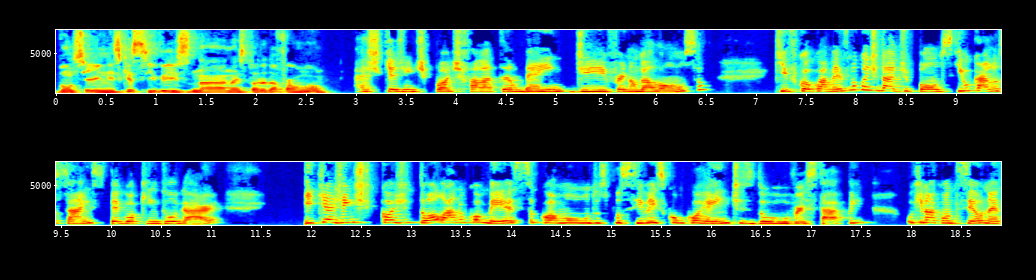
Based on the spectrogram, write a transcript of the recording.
vão ser inesquecíveis na, na história da Fórmula 1. Acho que a gente pode falar também de Fernando Alonso, que ficou com a mesma quantidade de pontos que o Carlos Sainz, pegou quinto lugar, e que a gente cogitou lá no começo como um dos possíveis concorrentes do Verstappen. O que não aconteceu, né?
